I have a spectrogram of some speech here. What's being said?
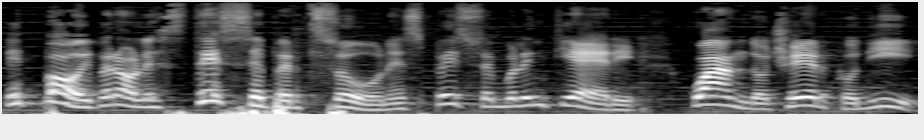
E poi però le stesse persone, spesso e volentieri, quando cerco di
